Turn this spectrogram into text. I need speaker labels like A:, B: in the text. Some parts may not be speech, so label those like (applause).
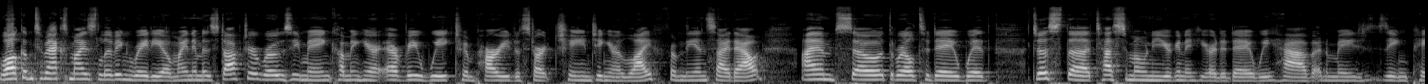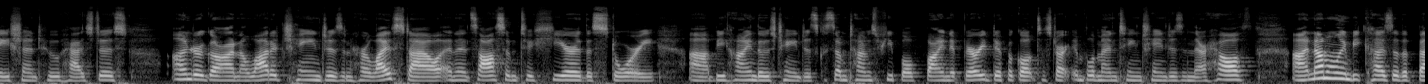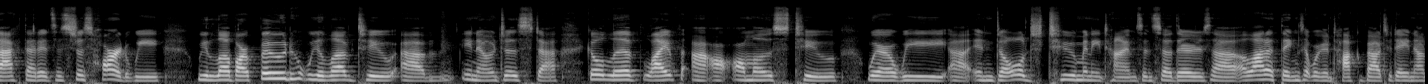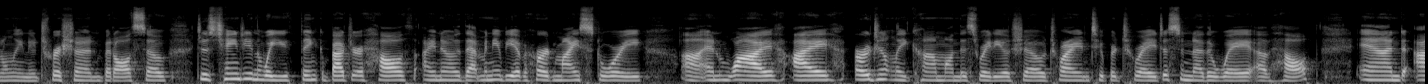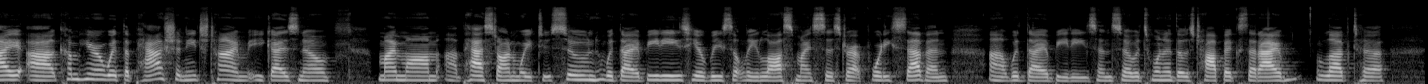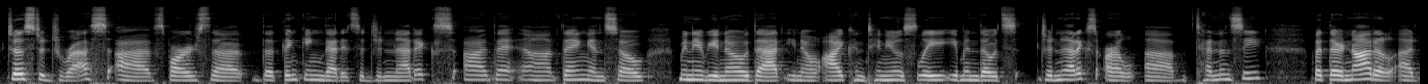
A: Welcome to Maximize Living Radio. My name is Dr. Rosie Main, coming here every week to empower you to start changing your life from the inside out. I am so thrilled today with just the testimony you're going to hear today. We have an amazing patient who has just undergone a lot of changes in her lifestyle, and it's awesome to hear the story uh, behind those changes because sometimes people find it very difficult to start implementing changes in their health, uh, not only because of the fact that it's, it's just hard. We we love our food. We love to, um, you know, just uh, go live life uh, almost to where we uh, indulge too many times. And so there's uh, a lot of things that we're going to talk about today, not only nutrition, but also just changing the way you think about your health. I know that many of you have heard my story uh, and why I urgently come on this radio show trying to portray just another way of health. And I uh, come here with a passion each time. You guys know my mom uh, passed on way too soon with diabetes. Here recently lost my sister at 47 uh, with diabetes. And so it's one of those topics that I love to just address uh, as far as the, the thinking that it's a genetics uh, th- uh, thing. And so many of you know that, you know, I continuously, even though it's genetics are a uh, tendency, but they're not a, a,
